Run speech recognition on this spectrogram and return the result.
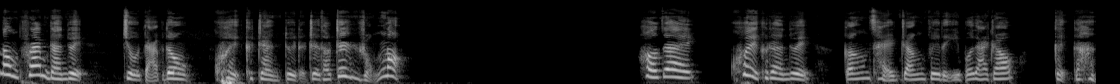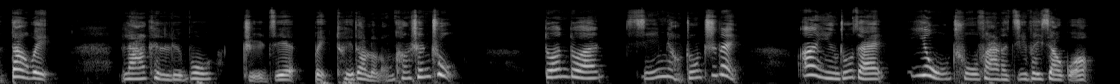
那么 Prime 战队就打不动 Quick 战队的这套阵容了。好在 Quick 战队刚才张飞的一波大招给的很到位，Lucky 的吕布直接被推到了龙坑深处，短短几秒钟之内，暗影主宰又触发了击飞效果，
